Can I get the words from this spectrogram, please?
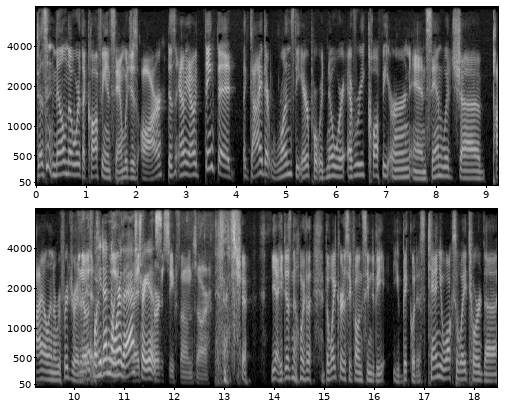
doesn't Mel know where the coffee and sandwiches are? Doesn't I mean I would think that a guy that runs the airport would know where every coffee urn and sandwich uh, pile in a refrigerator knows is. Well, he doesn't know where the ashtray is. Courtesy phones are. That's true. Yeah, he doesn't know where the, the white courtesy phones seem to be ubiquitous. Tanya walks away toward uh,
